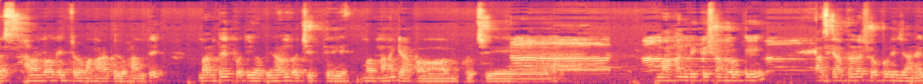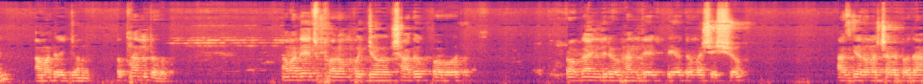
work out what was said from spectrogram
এস ধর্মমিত্র মহাদেব ভান্তে বান্তের প্রতি বিনম্র চিত্তে বর্ণনা জ্ঞাপন করছি। মহান বিক্রি সংঘকে আজকে আপনারা সকলেই জানেন, আমাদের একজন অত্যন্ত আমাদের পরম পূজ্য সাধক পবর প্রজ্ঞা ইন্দ্রিয় ভান্তের প্রিয়তম শিষ্য। আজকের অনুষ্ঠানের প্রধান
